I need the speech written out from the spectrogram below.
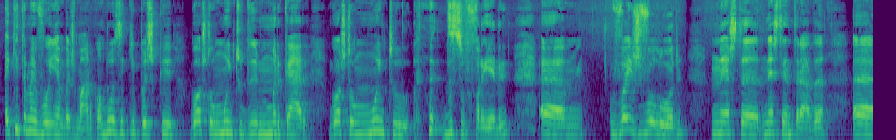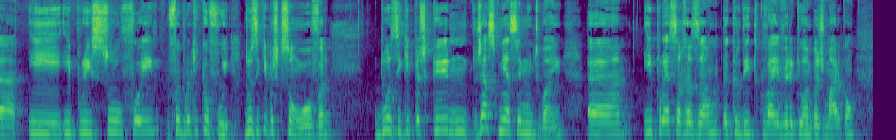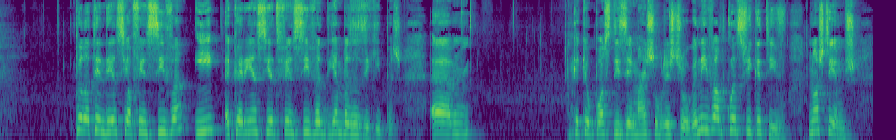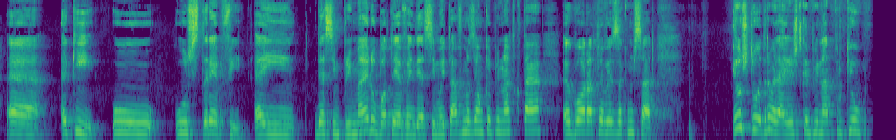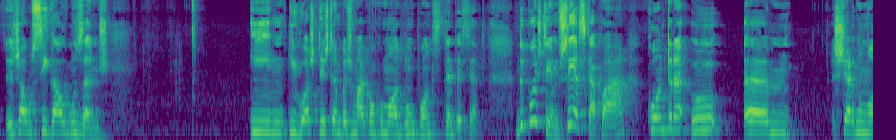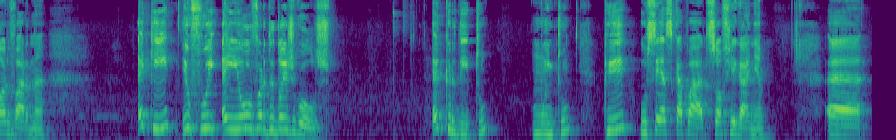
Aqui também vou em ambas marcam. Duas equipas que gostam muito de marcar, gostam muito de sofrer. Um, vejo valor nesta, nesta entrada. Uh, e, e por isso foi, foi por aqui que eu fui. Duas equipas que são over, duas equipas que já se conhecem muito bem, uh, e por essa razão acredito que vai haver aqui ambas marcam pela tendência ofensiva e a carência defensiva de ambas as equipas. Um, o que é que eu posso dizer mais sobre este jogo? A nível de classificativo, nós temos uh, aqui o, o Strepfi em 11, o Botev em 18, mas é um campeonato que está agora outra vez a começar. Eu estou a trabalhar este campeonato porque eu já o sigo há alguns anos e, e gosto deste ambas marcam com modo de 1.77. Depois temos CSKA contra o um, Chernomor Varna. Aqui eu fui em over de dois golos. Acredito muito que o CSKA de Sofia ganha. Uh,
